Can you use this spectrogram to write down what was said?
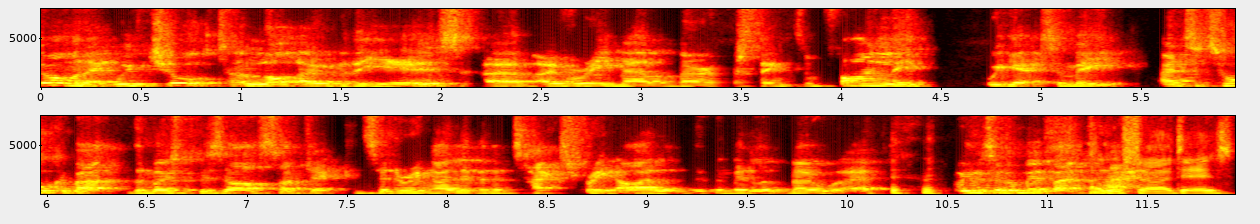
Dominic, we've talked a lot over the years, um, over email and various things, and finally we get to meet and to talk about the most bizarre subject, considering I live in a tax-free island in the middle of nowhere. We're going to talk a bit about tax. I wish I did.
